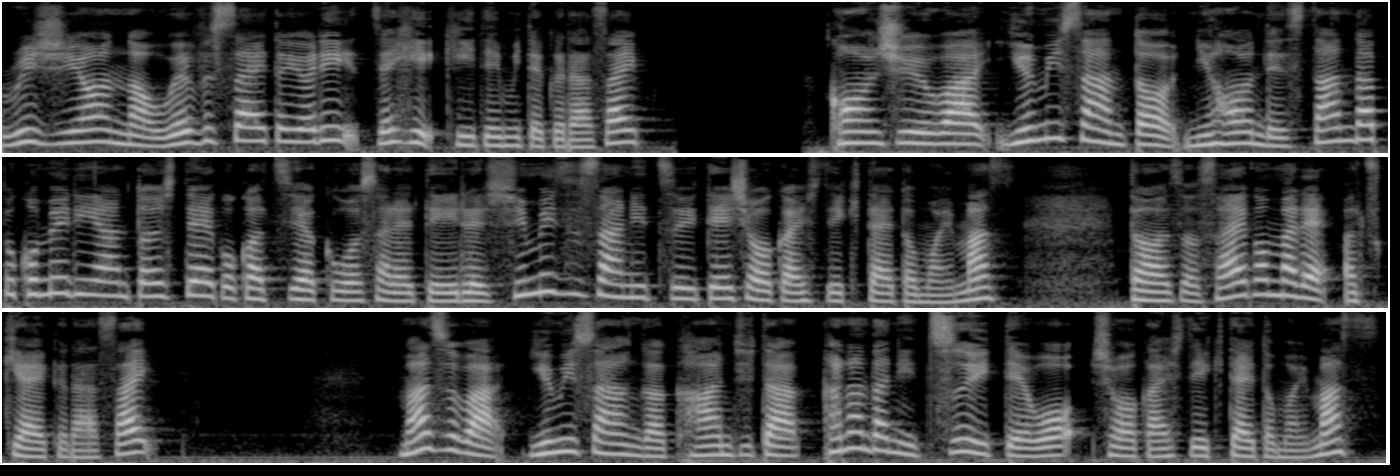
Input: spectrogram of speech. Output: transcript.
Region のウェブサイトよりぜひ聞いてみてください。今週はユミさんと日本でスタンダップコメディアンとしてご活躍をされている清水さんについて紹介していきたいと思います。どうぞ最後までお付き合いください。まずはユミさんが感じたカナダについてを紹介していきたいと思います。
